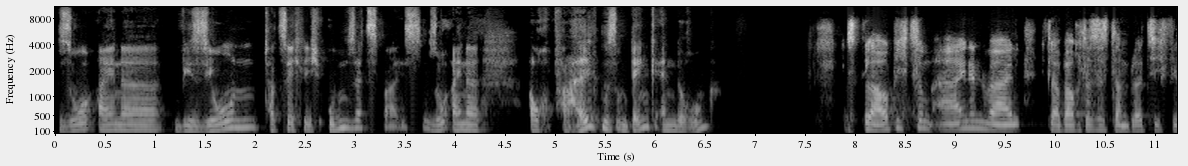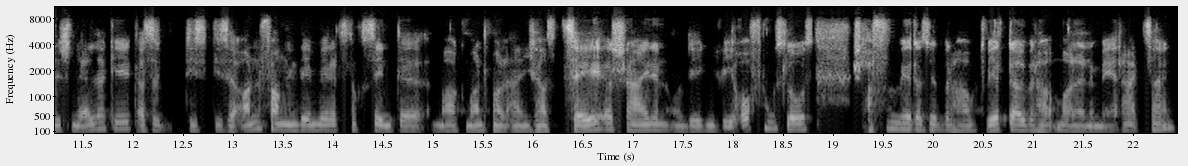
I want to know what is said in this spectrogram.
so eine Vision tatsächlich umsetzbar ist? So eine auch Verhaltens- und Denkänderung? Das glaube ich zum einen, weil ich glaube auch, dass es dann plötzlich viel schneller geht. Also dies, dieser Anfang, in dem wir jetzt noch sind, der mag manchmal eigentlich als zäh erscheinen und irgendwie hoffnungslos. Schaffen wir das überhaupt? Wird da überhaupt mal eine Mehrheit sein?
